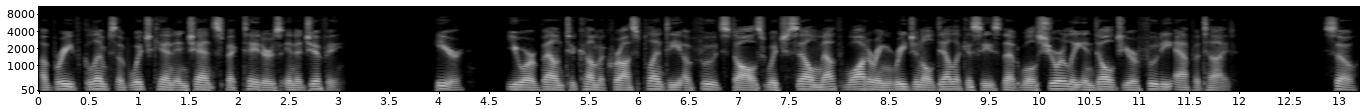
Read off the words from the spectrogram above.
a brief glimpse of which can enchant spectators in a jiffy. Here, you are bound to come across plenty of food stalls which sell mouth-watering regional delicacies that will surely indulge your foodie appetite. So,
